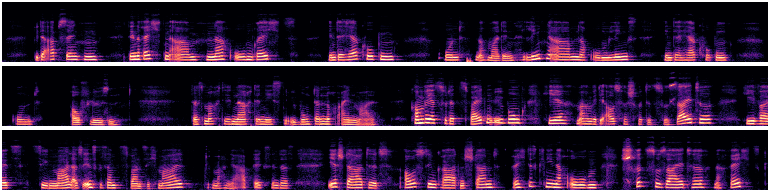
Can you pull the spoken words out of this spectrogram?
wieder absenken, den rechten Arm nach oben rechts, hinterher gucken und nochmal den linken Arm nach oben links, hinterher gucken und auflösen. Das macht ihr nach der nächsten Übung dann noch einmal. Kommen wir jetzt zu der zweiten Übung. Hier machen wir die Ausfallschritte zur Seite, jeweils 10 Mal, also insgesamt 20 Mal. Wir machen ja abwechselnd das. Ihr startet aus dem geraden Stand, rechtes Knie nach oben, Schritt zur Seite, nach rechts,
